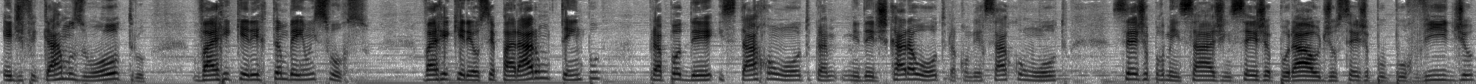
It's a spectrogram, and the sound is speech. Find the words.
edificarmos o outro vai requerer também um esforço. Vai requerer eu separar um tempo para poder estar com o outro, para me dedicar ao outro, para conversar com o outro, seja por mensagem, seja por áudio, seja por, por vídeo.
